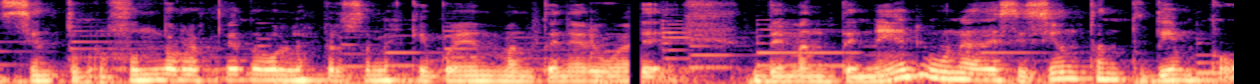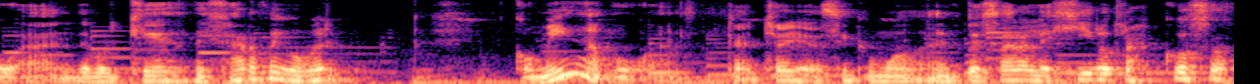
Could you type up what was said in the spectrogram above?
siento profundo respeto por las personas que pueden mantener, weón, de, mantener una decisión tanto tiempo, weón. De porque es dejar de comer comida, weón. ¿Cachai? Así como empezar a elegir otras cosas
